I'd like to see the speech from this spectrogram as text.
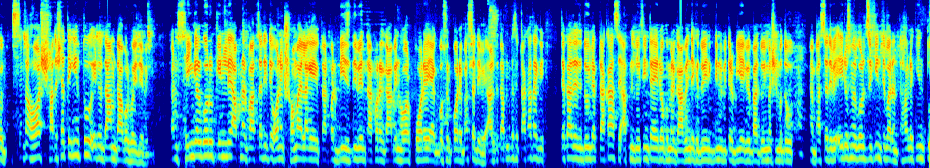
ওই বাচ্চাটা হওয়ার সাথে সাথে কিন্তু এটার দাম ডাবল হয়ে যাবে। কারণ সিঙ্গেল গরু কিনলে আপনার বাচ্চা দিতে অনেক সময় লাগে, তারপর বীজ দিবেন, তারপরে গাভিন হওয়ার পরে, এক বছর পরে বাচ্চা দেবে। আর যদি আপনার কাছে টাকা থাকে, দেখা যায় যে দুই লাখ টাকা আছে, আপনি দুই তিনটা এরকমের গাভিন দেখে দুই দিনের ভিতরে বিয়ে বা দুই মাসের মধ্যে বাচ্চা দেবে এই রকমের গরু যদি কিনতে পারেন, তাহলে কিন্তু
